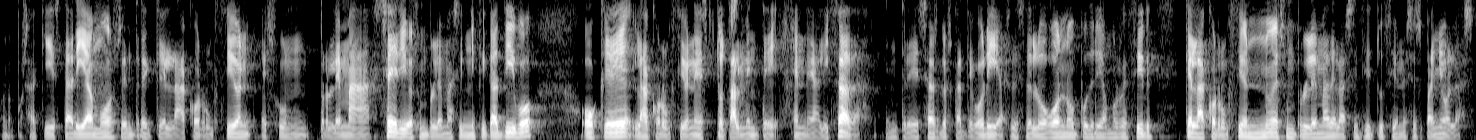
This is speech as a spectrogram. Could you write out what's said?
Bueno, pues aquí estaríamos entre que la corrupción es un problema serio, es un problema significativo, o que la corrupción es totalmente generalizada entre esas dos categorías. Desde luego no podríamos decir que la corrupción no es un problema de las instituciones españolas.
